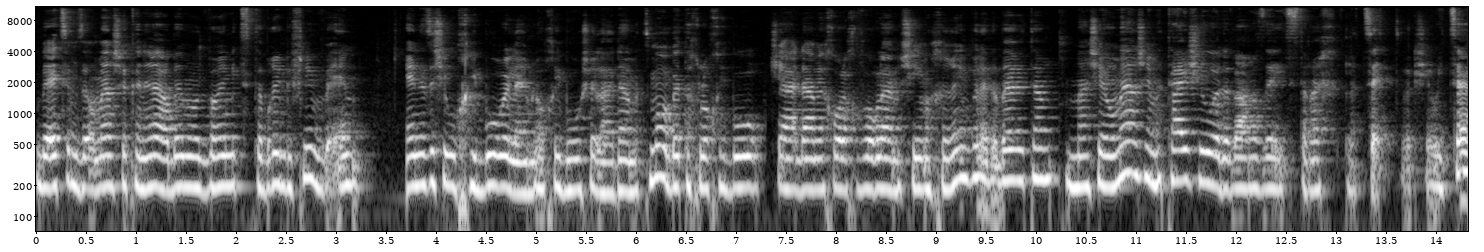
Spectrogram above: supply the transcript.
בעצם זה אומר שכנראה הרבה מאוד דברים מצטברים בפנים ואין אין איזשהו חיבור אליהם, לא חיבור של האדם עצמו, בטח לא חיבור שהאדם יכול לחבור לאנשים אחרים ולדבר איתם, מה שאומר שמתישהו הדבר הזה יצטרך לצאת, וכשהוא יצא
